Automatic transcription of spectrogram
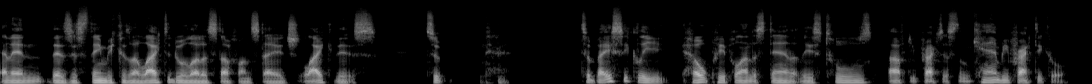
and then there's this thing because I like to do a lot of stuff on stage like this to to basically help people understand that these tools after you practice them can be practical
